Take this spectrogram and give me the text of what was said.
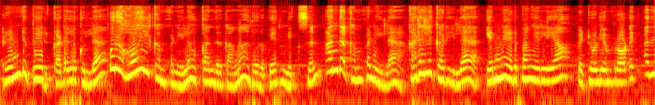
ரெண்டு பேர் கடலுக்குள்ள ஒரு ஆயில் கம்பெனில உட்கார்ந்திருக்காங்க. அதோட பேர் நிக்சன் அந்த கம்பெனில கடலுக்கு அடியில என்ன எடுப்பாங்க இல்லையா? பெட்ரோல் பெட்ரோலியம் ப்ராடக்ட் அதை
